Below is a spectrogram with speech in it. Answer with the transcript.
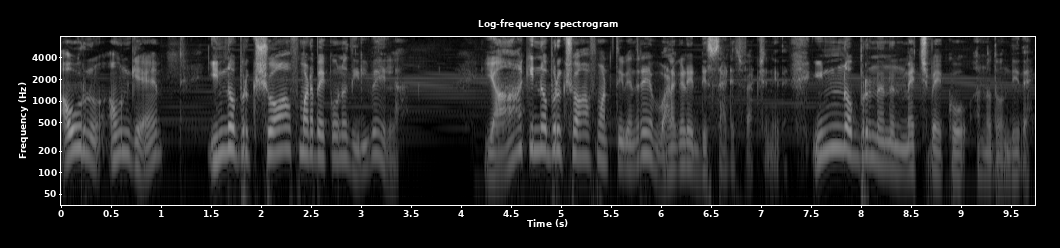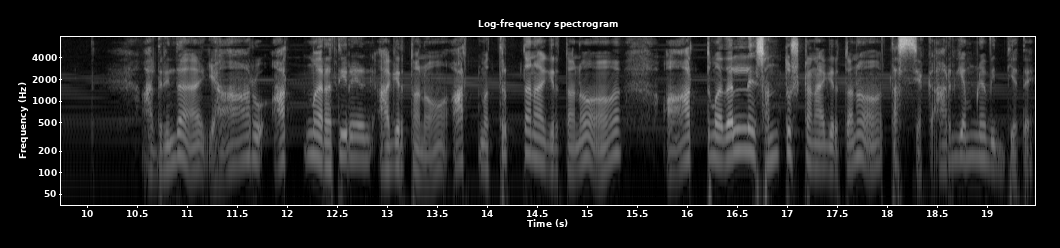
ಅವ್ರು ಅವನಿಗೆ ಇನ್ನೊಬ್ರಿಗೆ ಶೋ ಆಫ್ ಮಾಡಬೇಕು ಅನ್ನೋದು ಇಲ್ಲವೇ ಇಲ್ಲ. ಯಾಕೆ ಇನ್ನೊಬ್ರಿಗೆ ಶೋ ಆಫ್ ಮಾಡ್ತೀವಿ ಅಂದರೆ ಒಳಗಡೆ ಡಿಸ್ಸ್ಯಾಟಿಸ್ಫ್ಯಾಕ್ಷನ್ ಇದೆ. ಇನ್ನೊಬ್ಬರು ನನ್ನನ್ನು ಮೆಚ್ಚಬೇಕು ಅನ್ನೋದೊಂದಿದೆ. ಆದ್ದರಿಂದ ಯಾರು ಆತ್ಮರತಿರ ಆಗಿರ್ತಾನೋ, ಆತ್ಮತೃಪ್ತನಾಗಿರ್ತಾನೋ, ಆತ್ಮದಲ್ಲೇ ಸಂತುಷ್ಟನಾಗಿರ್ತಾನೋ, ತಸ್ಯ ಕಾರ್ಯಂನ ವಿದ್ಯತೆ.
